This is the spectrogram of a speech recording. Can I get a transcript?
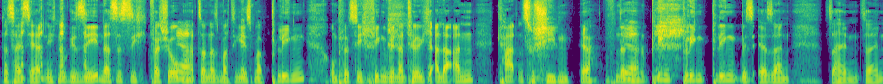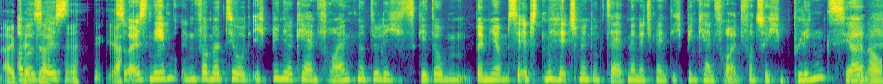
Das heißt, er hat nicht nur gesehen, dass es sich verschoben ja. hat, sondern es machte jedes Mal Pling und plötzlich fingen wir natürlich alle an, Karten zu schieben. Ja, und dann ja. Pling, Pling, Pling, bis er sein, sein, sein iPad Aber so als, ja. so als Nebeninformation, ich bin ja kein Freund natürlich, es geht um, bei mir um Selbstmanagement und Zeitmanagement, ich bin kein Freund von solchen Blinks, ja. Genau.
